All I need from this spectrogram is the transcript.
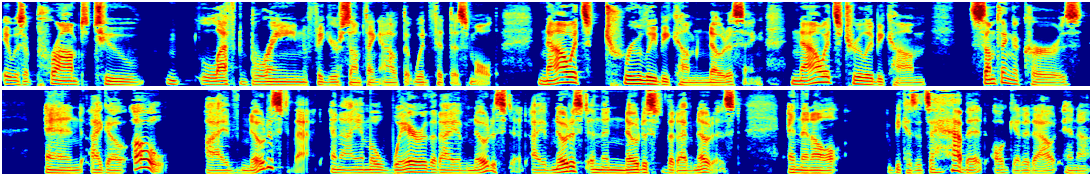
it was a prompt to left brain figure something out that would fit this mold. Now it's truly become noticing. Now it's truly become something occurs and I go, oh, I've noticed that and I am aware that I have noticed it. I have noticed and then noticed that I've noticed. And then I'll, because it's a habit, I'll get it out and uh,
